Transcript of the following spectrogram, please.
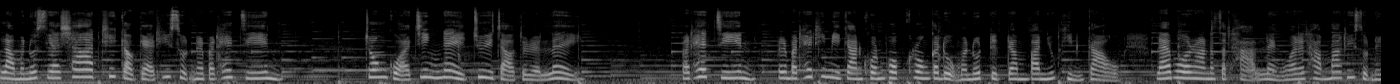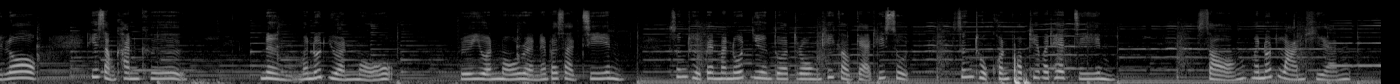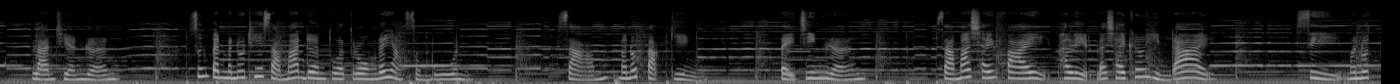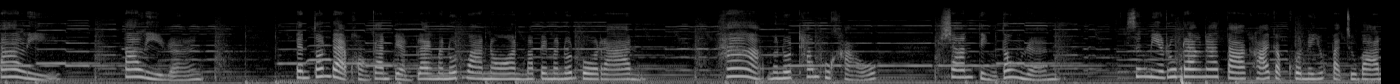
เหล่ามนุษยชาติที่เก่าแก่ที่สุดในประเทศจีน จงกัวจิ้งเน่จุ้ยเจ้าเจริญเล่ยประเทศจีนเป็นประเทศที่มีการค้นพบโครงกระดูกมนุษย์ดึกดำบรรยุคหินเก่า และโบราณสถานแหล่งวัฒนธรรมมากที่สุดในโลก ที่สำคัญคือ 1. มนุษย์หยวนโหมหรือหยวนโหมเหรินในภาษาจีน ซึ่งถือเป็นมนุษย์ยืนตัวตรงที่เก่าแก่ที่สุด ซึ่งถูกค้นพบที่ประเทศจีน 2. มนุษย์หลานเทียน หลานเทียนเหริน ซึ่งเป็นมนุษย์ที่สามารถเดินตัวตรงได้อย่างสมบูรณ์ 3. มนุษย์ปักกิ่งเป่ยจิงเหรินสามารถใช้ไฟผลิตและใช้เครื่องหินได้ 4. มนุษย์ต้าหลีต้าหลีเหรินเป็นต้นแบบของการเปลี่ยนแปลงมนุษย์วานอนมาเป็นมนุษย์โบราณ 5. มนุษย์ถ้ำภูเขาชานติ่งต้องเหรินซึ่งมีรูปร่างหน้าตาคล้ายกับคนในยุคปัจจุบัน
